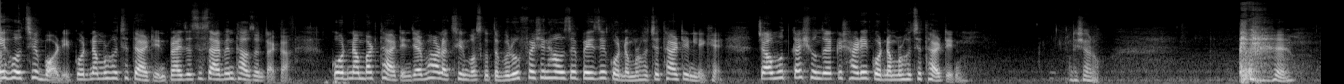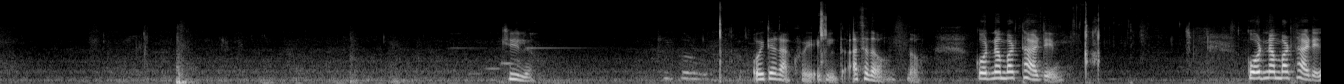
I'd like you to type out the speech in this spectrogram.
এই হচ্ছে বডি কোড নাম্বার হচ্ছে থার্টিন প্রাইস আছে seven thousand taka. Code number thirteen যার ভালো লাগছে ইনবক্স করতে হবে। রুফ ফ্যাশন হাউসের পেজে কোড নাম্বার হচ্ছে থার্টিন লিখে। চমৎকার সুন্দর একটা শাড়ি কোড নাম্বার হচ্ছে থার্টিন সরো। হ্যাঁ ওইটা রাখো এগুলো আচ্ছা দাও দাও। Code number thirteen code number thirteen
